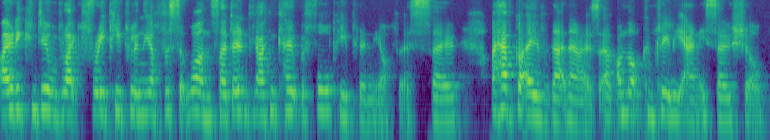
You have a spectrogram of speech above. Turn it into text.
I only can deal with like three people in the office at once. I don't think I can cope with four people in the office. So I have got over that now. It's, I'm not completely antisocial.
